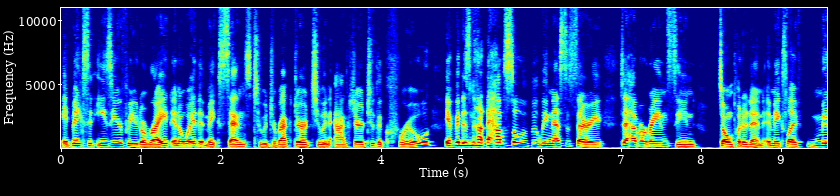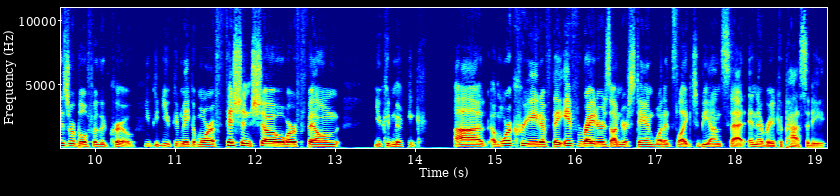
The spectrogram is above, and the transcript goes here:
It makes it easier for you to write in a way that makes sense to a director, to an actor, to the crew. If it is not absolutely necessary to have a rain scene, don't put it in. It makes life miserable for the crew. You could you can make a more efficient show or film. You can make uh, a more creative thing if writers understand what it's like to be on set in every capacity.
